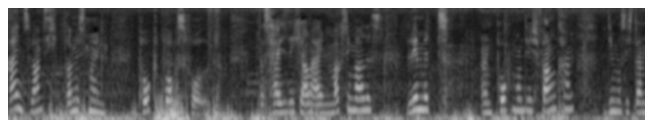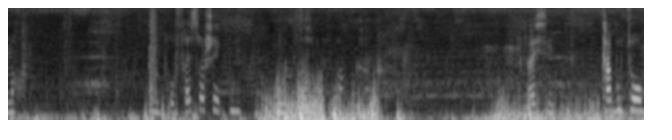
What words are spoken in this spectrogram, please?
23 und dann ist mein Pokebox voll. Das heißt, ich habe ein maximales Limit an Pokémon, die ich fangen kann. Die muss ich dann noch einen Professor schicken, damit ich wieder fangen kann. Da ist ein Kabuto.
